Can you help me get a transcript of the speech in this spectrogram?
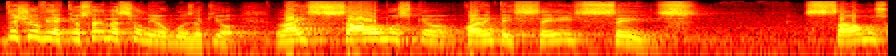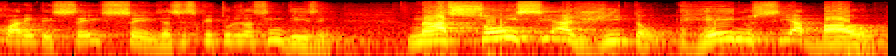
Deixa eu ver aqui, eu selecionei alguns aqui, ó. Lá em Salmos 46, 6. Salmos 46, 6. As escrituras assim dizem: Nações se agitam, reinos se abalam.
